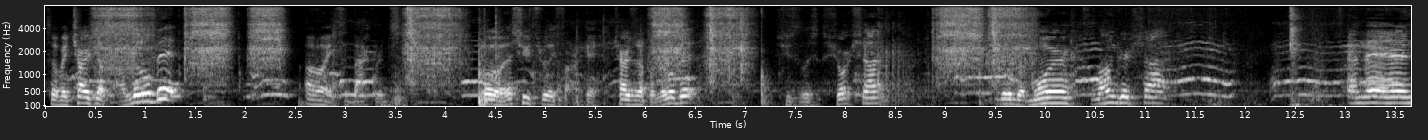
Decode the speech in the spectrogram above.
So if I charge up a little bit, oh wait, it's backwards. Whoa, that shoots really far. Okay, charge it up a little bit, shoots a short shot, a little bit more, longer shot. And then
